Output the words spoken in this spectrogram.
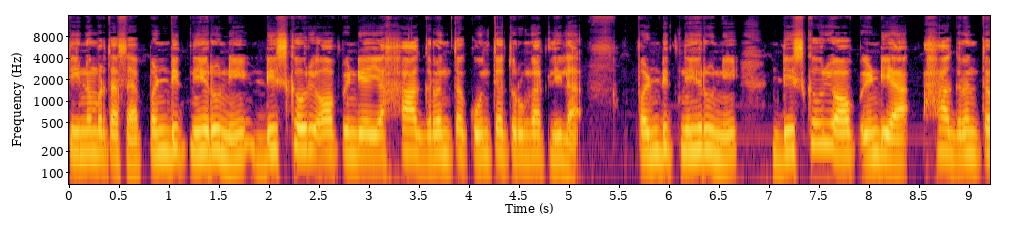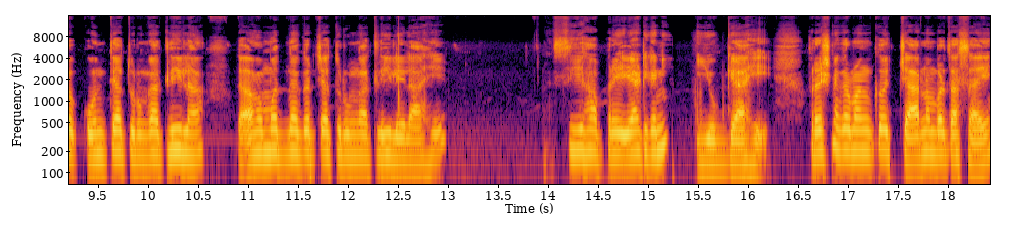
तीन नंबरचा असा आहे पंडित नेहरूंनी डिस्कवरी ऑफ इंडिया हा ग्रंथ कोणत्या तुरुंगात लिहिला? पंडित नेहरूंनी डिस्कवरी ऑफ इंडिया हा ग्रंथ कोणत्या तुरुंगात लिहिला? तर अहमदनगरच्या तुरुंगात लिहिलेला आहे. सी हा प्रे या ठिकाणी योग्य आहे. प्रश्न क्रमांक चार नंबरचा असा आहे.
